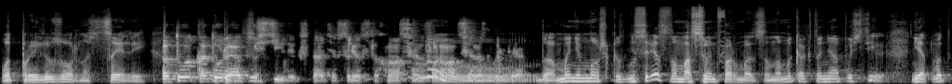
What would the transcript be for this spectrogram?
вот про иллюзорность целей. Которые, которые опустили, кстати, в средствах массовой информации, ну, насколько Да, мы немножко не средства массовой информации, но мы как-то не опустили. Нет, вот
